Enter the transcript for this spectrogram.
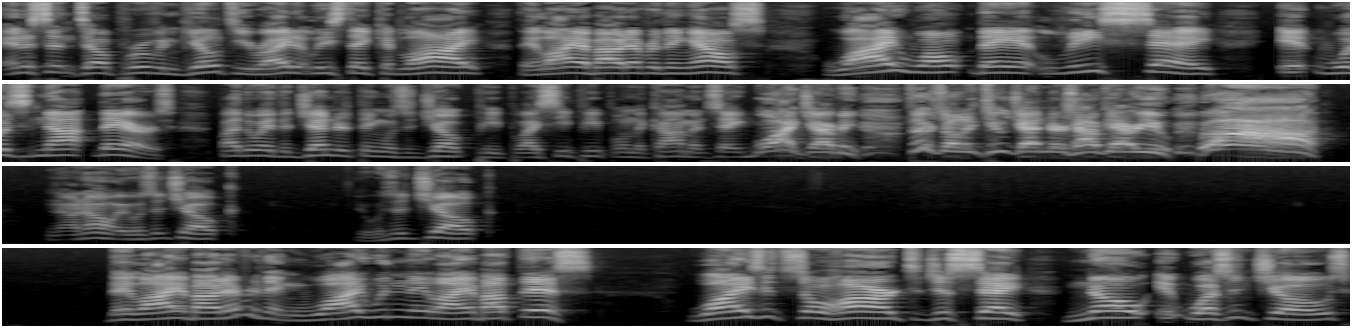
Innocent until proven guilty, right? At least they could lie. They lie about everything else. Why won't they at least say it was not theirs? By the way, the gender thing was a joke, people. I see people in the comments saying, Why, Jeremy? There's only two genders. How dare you? Ah! No, no, it was a joke. It was a joke. They lie about everything. Why wouldn't they lie about this? Why is it so hard to just say, no, it wasn't Joe's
